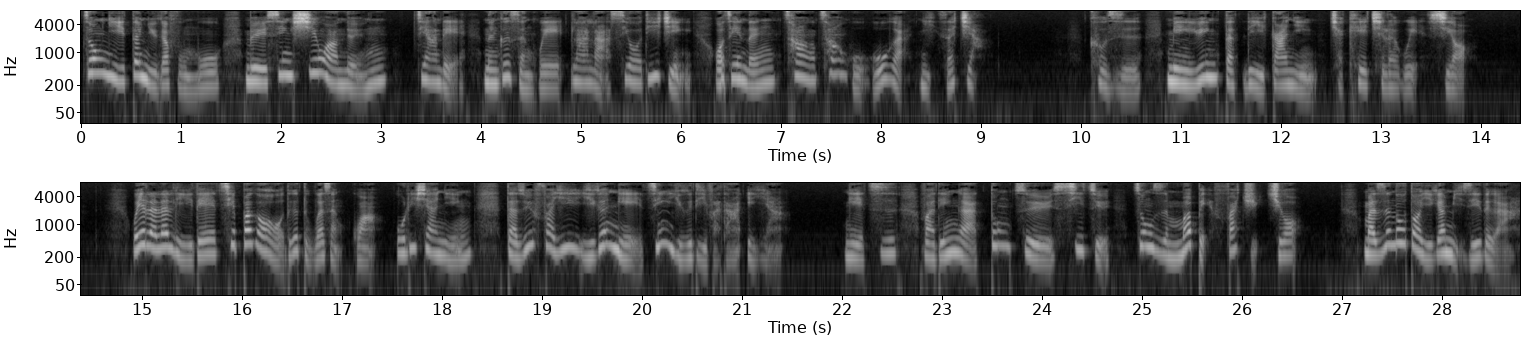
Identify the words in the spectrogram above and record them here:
中年得女的父母满心希望囡恩将来能够成为拉拉小提琴或者能唱唱画画的艺术家。可是命运对李家人却开起了玩笑。还了辣李丹七八个号头大的辰光，屋里向人突然发现伊个眼睛有点勿大一样，眼珠勿停个东转西转，总是没办法聚焦。物事拿到伊个面前头啊，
